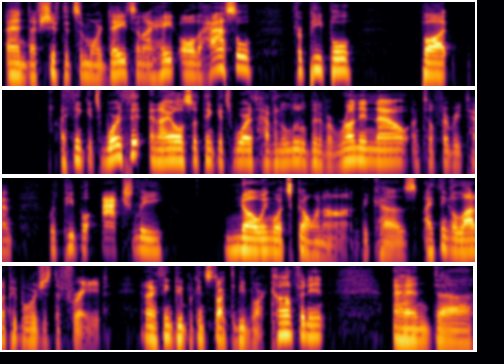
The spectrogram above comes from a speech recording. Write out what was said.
And I've shifted some more dates, and I hate all the hassle for people, but I think it's worth it. And I also think it's worth having a little bit of a run in now until February 10th with people actually knowing what's going on because I think a lot of people were just afraid and I think people can start to be more confident. And uh,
